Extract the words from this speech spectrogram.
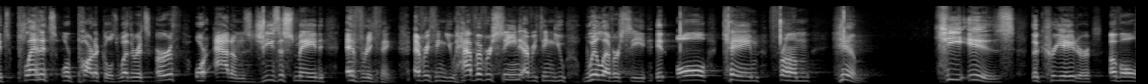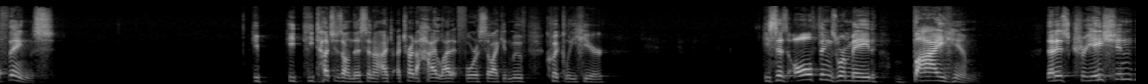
it's planets or particles, whether it's earth or atoms, Jesus made everything. Everything you have ever seen, everything you will ever see, it all came from Him. He is the creator of all things. he, he touches on this, and I, I try to highlight it for us so I can move quickly here. He says, All things were made by him. That is, creation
